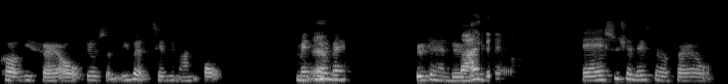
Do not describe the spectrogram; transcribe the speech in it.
konge i 40 år. Det var så alligevel temmelig mange år. Men ja. med følte han lykkes. Nej, det, Ja, jeg synes, jeg læste, det var 40 år.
